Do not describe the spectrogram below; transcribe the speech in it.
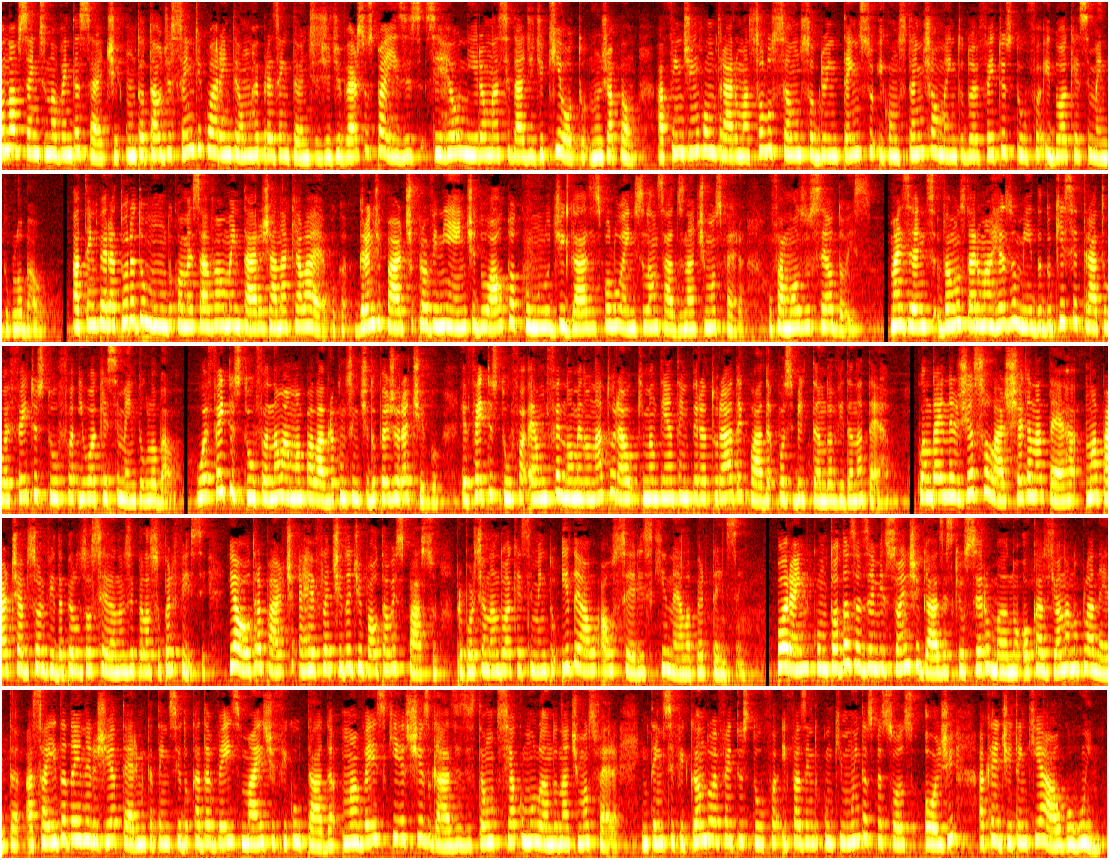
1997, um total de 141 representantes de diversos países se reuniram na cidade de Kyoto, no Japão, a fim de encontrar uma solução sobre o intenso e constante aumento do efeito estufa e do aquecimento global. A temperatura do mundo começava a aumentar já naquela época, grande parte proveniente do alto acúmulo de gases poluentes lançados na atmosfera, o famoso CO2. Mas antes, vamos dar uma resumida do que se trata o efeito estufa e o aquecimento global. O efeito estufa não é uma palavra com sentido pejorativo. Efeito estufa é um fenômeno natural que mantém a temperatura adequada, possibilitando a vida na Terra. Quando a energia solar chega na Terra, uma parte é absorvida pelos oceanos e pela superfície, e a outra parte é refletida de volta ao espaço, proporcionando o aquecimento ideal aos seres que nela pertencem. Porém, com todas as emissões de gases que o ser humano ocasiona no planeta, a saída da energia térmica tem sido cada vez mais dificultada, uma vez que estes gases estão se acumulando na atmosfera, intensificando o efeito estufa e fazendo com que muitas pessoas hoje acreditem que é algo ruim.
